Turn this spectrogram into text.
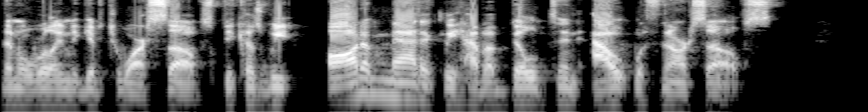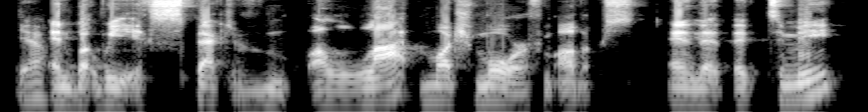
than we're willing to give to ourselves because we automatically have a built-in out within ourselves. Yeah. and but we expect a lot much more from others. And that, that to me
